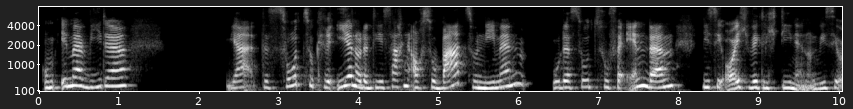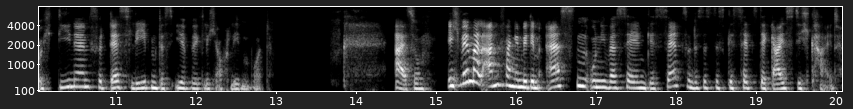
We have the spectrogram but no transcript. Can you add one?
um immer wieder ja, das so zu kreieren oder die Sachen auch so wahrzunehmen oder so zu verändern, wie sie euch wirklich dienen und wie sie euch dienen für das Leben, das ihr wirklich auch leben wollt. Also, ich will mal anfangen mit dem ersten universellen Gesetz und das ist das Gesetz der Geistigkeit.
